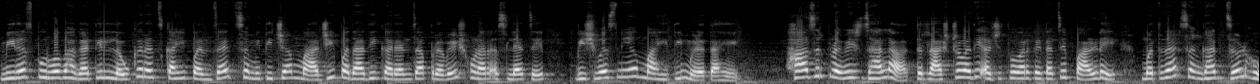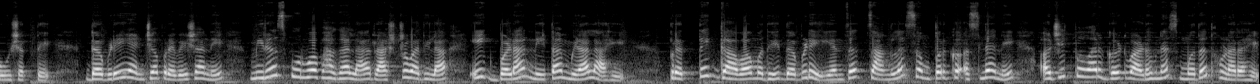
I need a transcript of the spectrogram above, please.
मिरज पूर्व भागातील लवकरच काही पंचायत समितीच्या माजी पदाधिकाऱ्यांचा प्रवेश होणार असल्याचे विश्वसनीय माहिती मिळत आहे. हा जर प्रवेश झाला तर राष्ट्रवादी अजित पवार गटाचे पारडे मतदारसंघात जड होऊ शकते. दबडे यांच्या प्रवेशाने मिरज पूर्व भागाला राष्ट्रवादीला एक बडा नेता मिळाला आहे. प्रत्येक गावामध्ये दबडे यांचा चांगला संपर्क असल्याने अजित पवार गट वाढवण्यास मदत होणार आहे.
